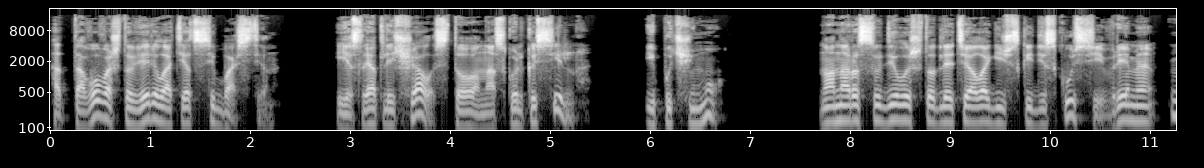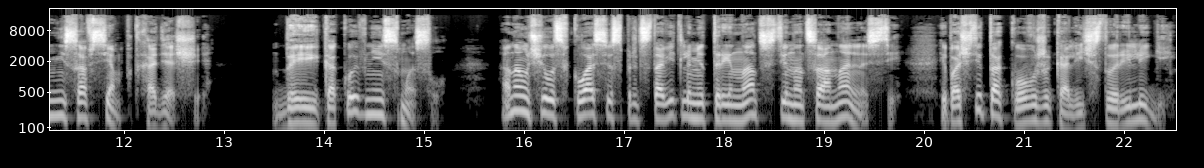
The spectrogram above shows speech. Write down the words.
от того, во что верил отец Себастьян. если отличалось, то насколько сильно? И почему? Но она рассудила, что для теологической дискуссии время не совсем подходящее. Да и какой в ней смысл? Она училась в классе с представителями 13 национальностей и почти такого же количества религий.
